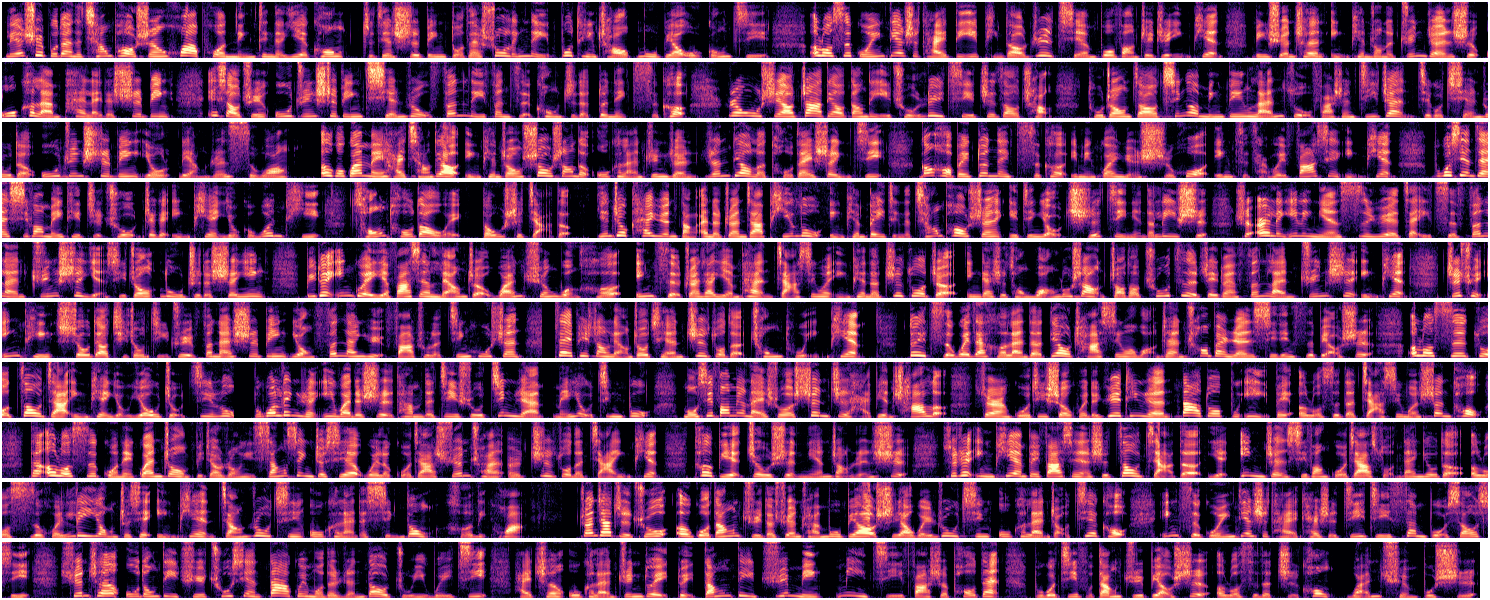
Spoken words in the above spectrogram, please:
连续不断的枪炮声划破宁静的夜空，只见士兵躲在树林里，不停朝目标物攻击。俄罗斯国营电视台第一频道日前播放这支影片，并宣称影片中的军人是乌克兰派来的士兵。一小群乌军士兵潜入分离分子控制的顿内茨克，任务是要炸掉当地一处氯气制造厂，途中遭亲俄民兵拦阻，发生激战，结果潜入的乌军士兵有两人死亡。俄国官媒还强调，影片中受伤的乌克兰军人扔掉了头戴摄影机，刚好被顿内茨克一名官员识获，因此才会发现影片。不过，现在西方媒体指出，这个影片有个问题，从头到尾都是假的。研究开源档案的专家披露，影片背景的枪炮声已经有十几年的历史，是二零一零年四月在一次芬兰军事演习中录制的声音。比对音轨也发现两者完全吻合，因此专家研判，假新闻影片的制作者应该是从网络上找到出自这段芬兰军事是影片，只取音频，修掉其中几句芬兰士兵用芬兰语发出了惊呼声，再配上两周前制作的冲突影片。对此，位在荷兰的调查新闻网站创办人希丁斯表示，俄罗斯做造假影片有悠久记录，不过令人意外的是，他们的技术竟然没有进步，某些方面来说，甚至还变差了。虽然国际社会的阅听人大多不易被俄罗斯的假新闻渗透，但俄罗斯国内观众比较容易相信这些为了国家宣传而制作的假影片，特别就是年长人士。随着影片被发现是造假的，也印证西方国家所担忧的，俄罗斯会利用这些影片将入侵乌克兰的行动合理化。专家指出，俄国当局的宣传目标是要为入侵乌克兰找借口，因此国营电视台开始积极散播消息，宣称乌东地区出现大规模的人道主义危机，还称乌克兰军队对当地居民密集发射炮弹。不过，基辅当局表示，俄罗斯的指控完全不实。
